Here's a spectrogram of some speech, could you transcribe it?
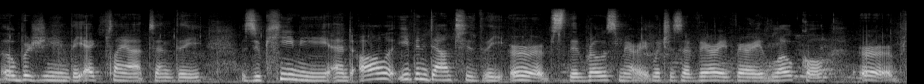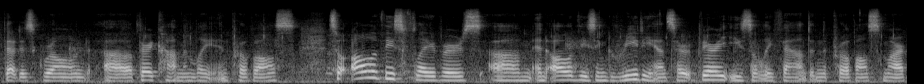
aubergine, the eggplant, and the zucchini, and all, even down to the herbs, the rosemary, which is a very, very local herb that is grown uh, very commonly in Provence. So all of these flavors um, and all of these ingredients are very easily found in the Provence mar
